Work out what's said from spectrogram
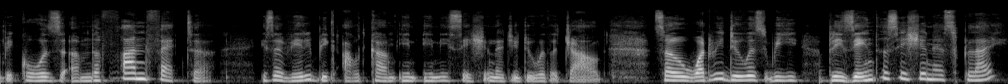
because um, the fun factor is a very big outcome in any session that you do with a child. So what we do is we present the session as play,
